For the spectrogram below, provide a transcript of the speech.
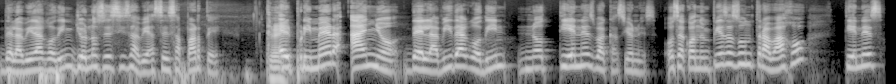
de la vida Godín, yo no sé si sabías esa parte. ¿Qué? El primer año de la vida Godín no tienes vacaciones. O sea, cuando empiezas un trabajo, tienes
